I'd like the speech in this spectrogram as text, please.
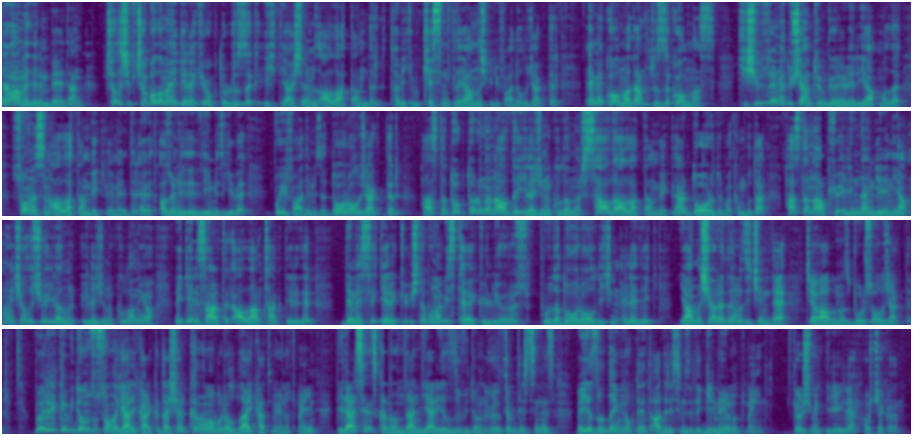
Devam edelim B'den. Çalışıp çabalamaya gerek yoktur. Rızık ihtiyaçlarımız Allah'tandır. Tabii ki bu kesinlikle yanlış bir ifade olacaktır. Emek olmadan rızık olmaz. Kişi üzerine düşen tüm görevleri yapmalı. Sonrasını Allah'tan beklemelidir. Evet az önce dediğimiz gibi bu ifademize doğru olacaktır. Hasta doktorundan aldığı ilacını kullanır. Sağlığı Allah'tan bekler. Doğrudur bakın bu da. Hasta ne yapıyor? Elinden geleni yapmaya çalışıyor. İlacını, kullanıyor. Ve gerisi artık Allah'ın takdiridir demesi gerekiyor. İşte buna biz tevekkül diyoruz. Burada doğru olduğu için eledik. Yanlışı aradığımız için de cevabımız Bursa olacaktır. Böylelikle videomuzun sonuna geldik arkadaşlar. Kanalıma abone olup like atmayı unutmayın. Dilerseniz kanalımdan diğer yazılı videoları göz atabilirsiniz. Ve yazılıdayım.net adresimize de girmeyi unutmayın. Görüşmek dileğiyle, hoşçakalın.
